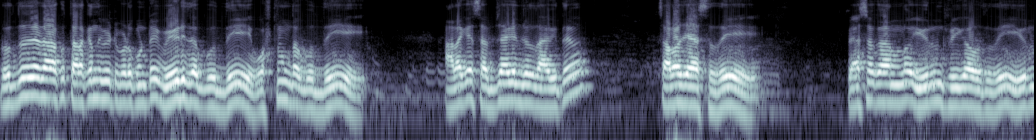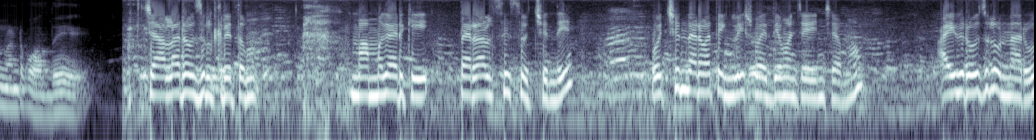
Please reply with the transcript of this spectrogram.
రుద్రజడ ఆకు తలకింద పెట్టి పడుకుంటే వేడి తగ్గుద్ది ఉష్ణం తగ్గుద్ది. అలాగే సబ్జా గింజలు తాగితే చలవ చేస్తుంది. వేసవకాలంలో యూరిన్ ఫ్రీగా అవుతుంది యూరిన్ వెంట పోద్ది. చాలా రోజుల క్రితం మా అమ్మగారికి పెరాలసిస్ వచ్చింది. వచ్చిన తర్వాత ఇంగ్లీష్ వైద్యం అని చేయించాము. ఐదు రోజులు ఉన్నారు.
